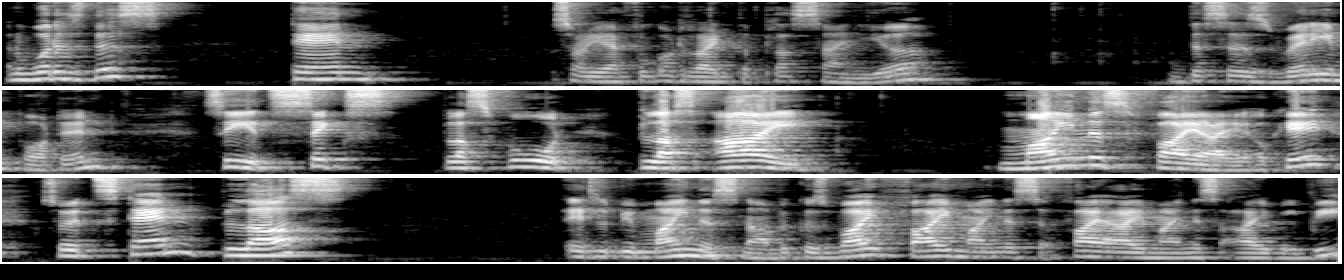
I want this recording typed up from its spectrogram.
and what is this 10 sorry I forgot to write the plus sign here this is very important see it's 6 plus 4 plus i minus 5i okay so it's 10 plus it will be minus now because y 5 minus 5i minus i will be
